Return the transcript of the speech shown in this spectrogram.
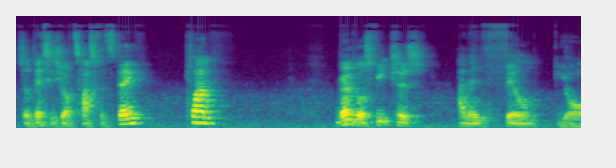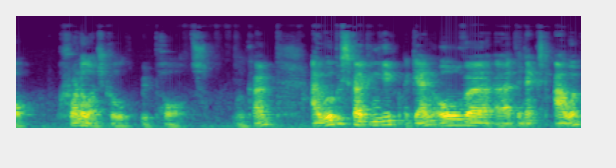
So this is your task for today. Plan, remember those features, and then film your chronological reports. Okay, I will be Skyping you again over uh, the next hour,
